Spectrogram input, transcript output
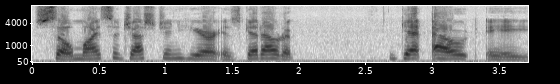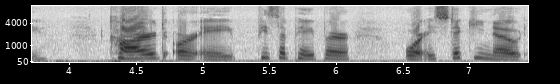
So my suggestion here is get out a get out a card or a piece of paper or a sticky note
